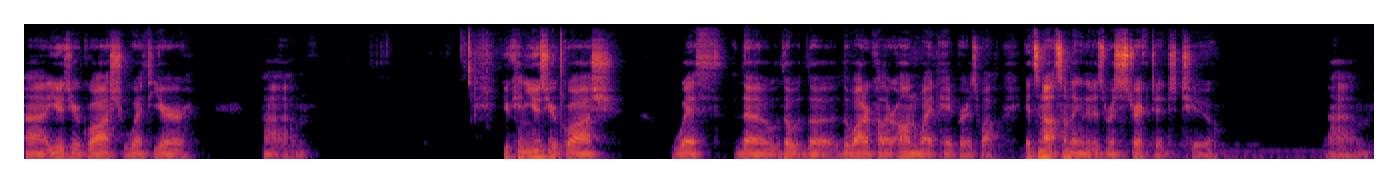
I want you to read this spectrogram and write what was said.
uh, use your gouache with your, um, you can use your gouache with the, the, the, the watercolor on white paper as well. It's not something that is restricted to um,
